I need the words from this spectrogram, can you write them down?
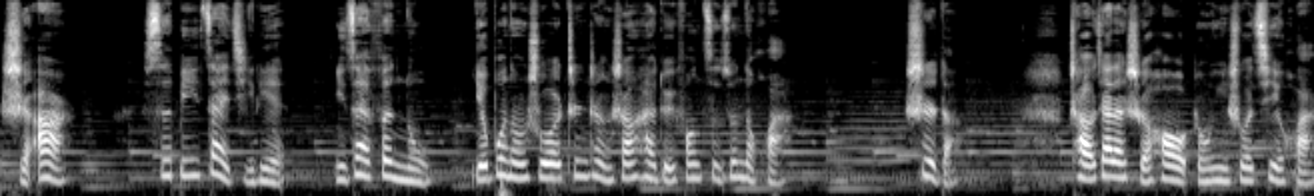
十二，撕逼再激烈，你再愤怒，也不能说真正伤害对方自尊的话。是的，吵架的时候容易说气话，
